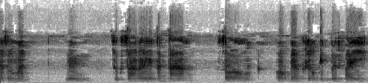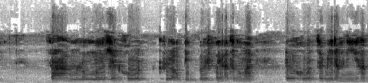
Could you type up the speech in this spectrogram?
อัตโนมัติ 1. ศึกษารายละเอียดต่างๆ 2. ออกแบบเครื่องปิดเปิดไฟ 3. ลงมือเขียนโค้ด เครื่องปิดเปิดไฟอัตโนมัติ โดยโค้ดจะมีดังนี้ครับ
